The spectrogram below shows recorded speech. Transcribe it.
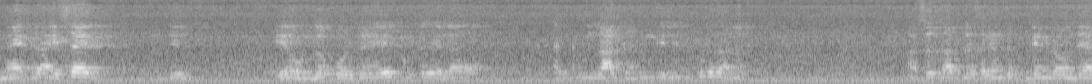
नाहीतर ऐसा आहे म्हणजे हे उंग पोरग आहे कुठं याला लाग घालून गेली तर कुठं जाणार? असंच आपल्या सगळ्यांचं प्रेम राहून द्या.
